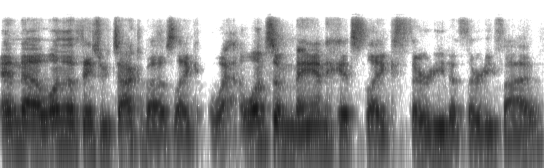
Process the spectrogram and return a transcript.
And uh, one of the things we talked about is like once a man hits like 30 to 35,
